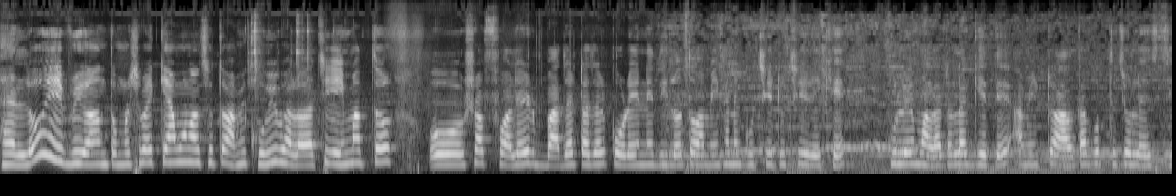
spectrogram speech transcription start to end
হ্যালো এভরিওয়ান তোমরা সবাই কেমন আছো? তো আমি খুবই ভালো আছি। এইমাত্র ও সব ফলের বাজার টাজার করে এনে দিল। তো আমি এখানে গুছিয়ে টুছিয়ে রেখে ফুলের মালা টালা গেতে আমি একটু আলতা পরতে চলে এসেছি।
